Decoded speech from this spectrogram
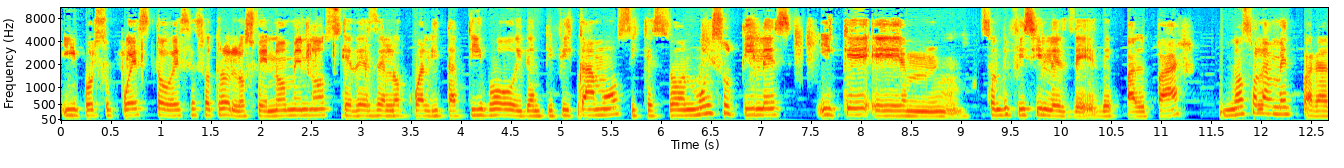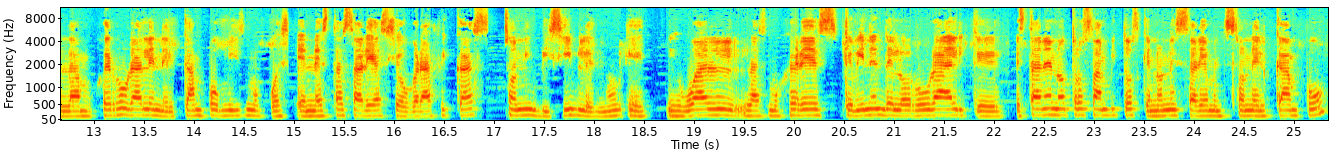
y por supuesto ese es otro de los fenómenos que desde lo cualitativo identificamos y que son muy sutiles y que em, son difíciles de, de palpar no solamente para la mujer rural en el campo mismo, pues en estas áreas geográficas son invisibles, ¿no? Que igual las mujeres que vienen de lo rural y que están en otros ámbitos que no necesariamente son el campo,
